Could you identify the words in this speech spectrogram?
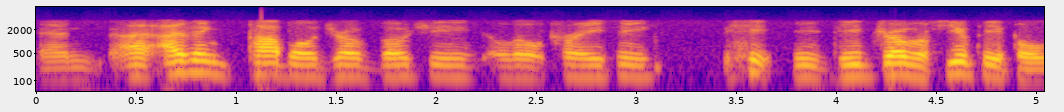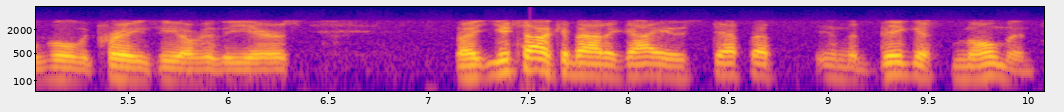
And I, I think Pablo drove Bochy a little crazy. He, he, he drove a few people a little crazy over the years. But you talk about a guy who stepped up in the biggest moments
